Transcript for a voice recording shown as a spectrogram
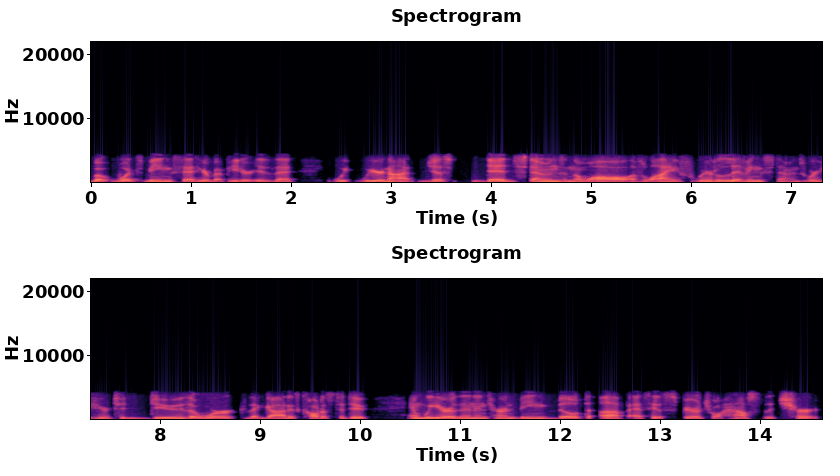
But what's being said here by Peter is that we, we're not just dead stones in the wall of life. We're living stones. We're here to do the work that God has called us to do. And we are then in turn being built up as his spiritual house, the church.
